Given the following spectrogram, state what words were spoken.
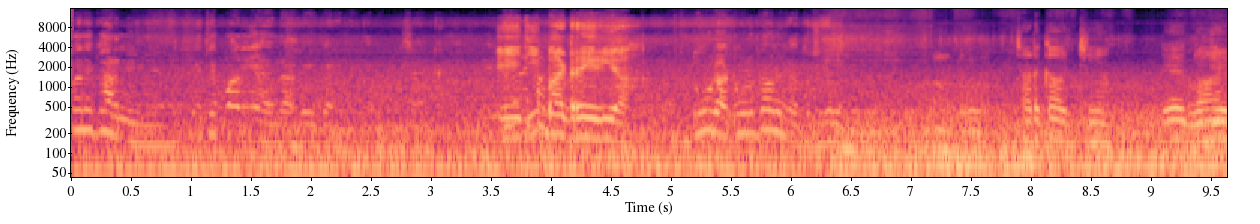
ਪਾਣੀ ਘਰ ਨਹੀਂ ਮਿਲਿਆ ਇੱਥੇ ਪਾਣੀ ਆ ਜਾਂਦਾ ਕੋਈ ਕਰ ਇਹ ਜੀ ਬਾਰਡਰ ਏਰੀਆ ਟੂਲ ਆ ਟੂਲ ਕੌਣ ਹੈਗਾ ਤੁਸੀਂ ਕੋਲ ਸੜਕਾਂ ਉੱਚੀਆਂ। ਇਹ ਦੂਜੇ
